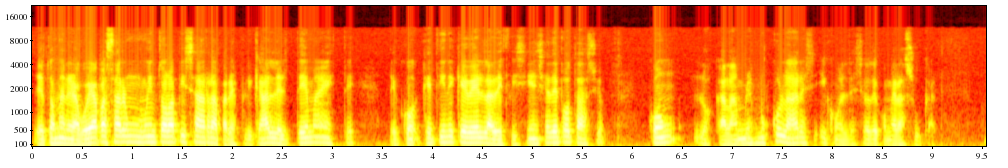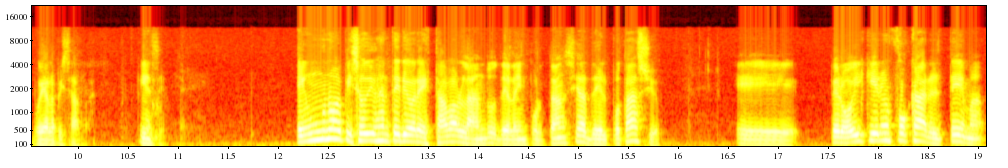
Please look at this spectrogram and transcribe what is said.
De todas maneras, voy a pasar un momento a la pizarra para explicarle el tema este, de qué tiene que ver la deficiencia de potasio con los calambres musculares y con el deseo de comer azúcar. Voy a la pizarra. Fíjense, en unos episodios anteriores estaba hablando de la importancia del potasio, eh, pero hoy quiero enfocar el tema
